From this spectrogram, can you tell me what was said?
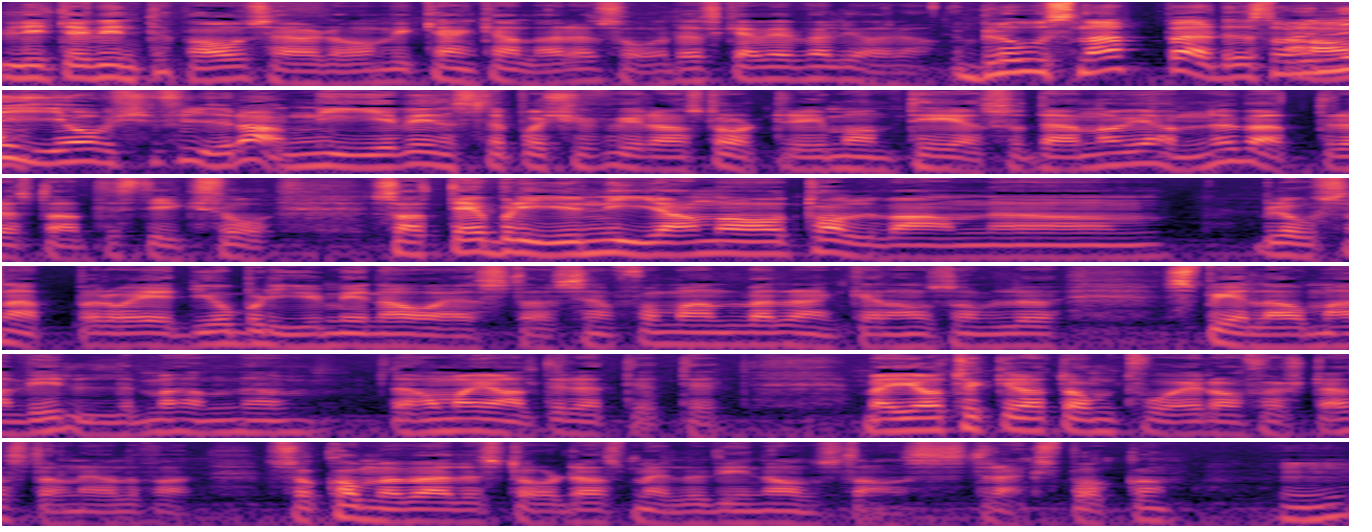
lite vinterpaus här då, om vi kan kalla det så. Det ska vi väl göra. Blue Snapper, det står Ja. 9 av 24. Nio vinster på 24 starter i Monté, så den har ju ännu bättre statistik. Så, så att det blir ju nian och tolvan um, Blue Snapper och Edio blir ju mina A-hästar. Sen får man väl ranka dem som vill spela om man vill, men um, det har man ju alltid rättighet till. Men jag tycker att de två är de första hästarna i alla fall. Så kommer väl Stardust Melody någonstans strax bakom. Mm.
